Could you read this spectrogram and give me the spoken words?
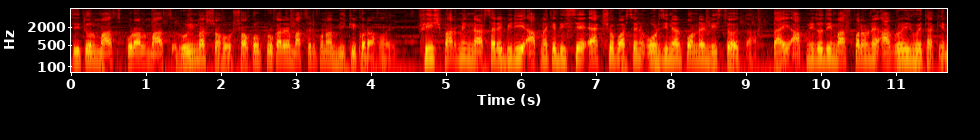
চিতল মাছ, কোরাল মাছ, রুই মাছ সহ সকল প্রকারের মাছের পোনা বিক্রি করা হয়। ফিশ ফার্মিং নার্সারি বিডি আপনাকে দিচ্ছে একশো পার্সেন্ট অরিজিনাল পণ্যের নিশ্চয়তা। তাই আপনি যদি মাছ পালনে আগ্রহী হয়ে থাকেন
